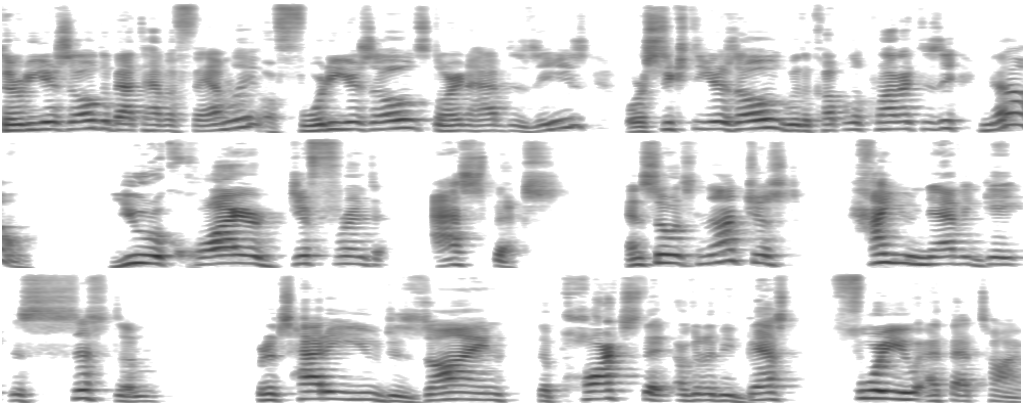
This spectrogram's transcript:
30 years old, about to have a family, or 40 years old, starting to have disease, or 60 years old with a couple of chronic disease? No. You require different aspects. And so it's not just how you navigate the system, but it's how do you design the parts that are going to be best for you at that time.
